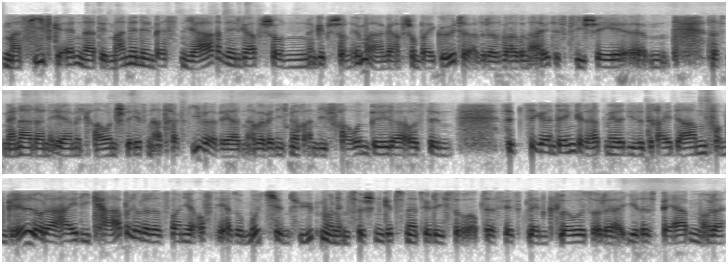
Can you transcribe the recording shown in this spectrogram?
massiv geändert. Den Mann in den besten Jahren, den gab es schon, gibt's schon immer, gab es schon bei Goethe. Also das war so ein altes Klischee, ähm, dass Männer dann eher mit grauen Schläfen attraktiver werden. Aber wenn ich noch an die Frauenbilder aus den 70ern denke, da hatten wir diese drei Damen vom Grill oder Heidi Kabel oder das waren ja oft eher so Muttchentypen und inzwischen gibt es natürlich so, ob das jetzt Glenn Close oder Iris Berben oder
